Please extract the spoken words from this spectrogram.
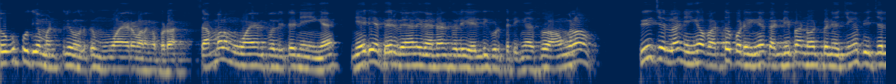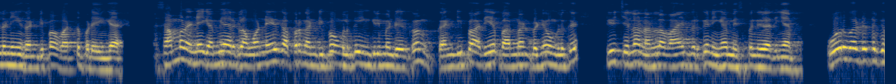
தொகுப்பூதிய மந்த்லி உங்களுக்கு மூவாயிரம் வழங்கப்படும். சம்பளம் மூவாயிரம் சொல்லிட்டு நீங்க நிறைய பேர் வேலை வேண்டாம்னு சொல்லி எழுதி கொடுத்துட்டீங்க. ஸோ அவங்களும் ஃபியூச்சரில் நீங்கள் வருத்தப்படுவீங்க கண்டிப்பாக நோட் பண்ணி வச்சுங்க. ஃபியூச்சரில் நீங்கள் கண்டிப்பாக வருத்தப்படுவீங்க. சம்பளம் இன்னைக்கு கம்மியாக இருக்கலாம். ஒன் இயருக்கு அப்புறம் கண்டிப்பாக உங்களுக்கு இன்க்ரிமெண்ட் இருக்கும். கண்டிப்பாக அதையே பர்மனன்ட் பண்ணி உங்களுக்கு ஃபியூச்சரில் நல்ல வாய்ப்பு இருக்குது நீங்கள் மிஸ் பண்ணிடாதீங்க. ஒரு வருடத்திற்கு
